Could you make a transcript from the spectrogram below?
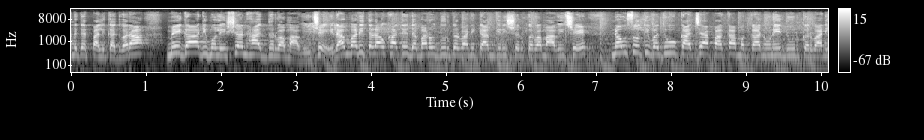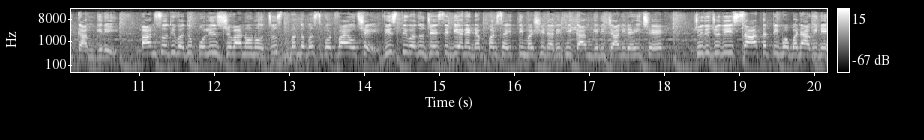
મહાનગરપાલિકા દ્વારા મેગા ડિમોલેશન હાથ ધરવામાં આવ્યું છે. રામવાડી તળાવ ખાતે દબાણો દૂર કરવાની કામગીરી શરૂ કરવામાં આવી છે. નવસોથી વધુ કાચા પાકા મકાનોને દૂર કરવાની કામગીરી પાંચસોથી વધુ પોલીસ જવાનોનો ચુસ્ત બંદોબસ્ત ગોઠવાયો છે. વીસથી વધુ જેસીબી અને ડમ્પર સહિતની મશીનરીથી કામગીરી ચાલી રહી છે. જુદી જુદી સાત ટીમો બનાવીને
